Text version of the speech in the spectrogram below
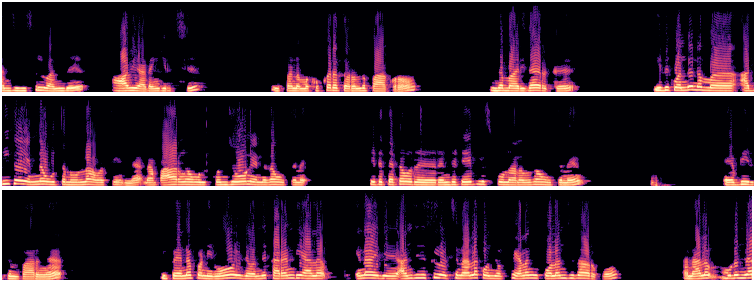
அஞ்சு விசில் வந்து ஆவி அடங்கிருச்சு. இப்போ நம்ம குக்கரை திறந்து பார்க்குறோம். இந்த மாதிரி தான் இருக்குது இதுக்கு வந்து நம்ம அதிக எண்ணெய் ஊற்றணும்லாம் அவசியம் இல்லை. நான் பாருங்க உங்களுக்கு கொஞ்சோன்னு எண்ணெய் தான் ஊற்றினேன் கிட்டத்தட்ட ஒரு ரெண்டு டேபிள் ஸ்பூன் அளவு தான் ஊற்றினேன் எப்படி இருக்குன்னு பாருங்கள் இப்போ என்ன பண்ணிடுவோம்? இதை வந்து கரண்டியால் ஏன்னா இது அஞ்சு விசில் வச்சனால கொஞ்சம் கிழங்கு குழஞ்சு தான் இருக்கும். அதனால முடிஞ்சா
